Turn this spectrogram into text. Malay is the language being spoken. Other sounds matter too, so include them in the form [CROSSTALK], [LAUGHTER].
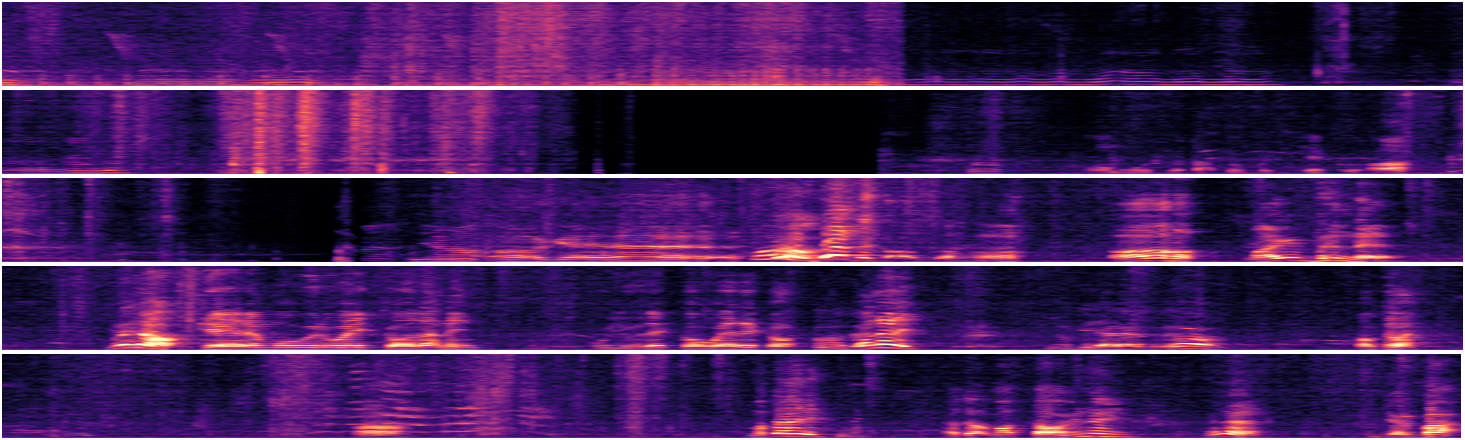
Omur juga tak tumpuk deku. Ah. Ya, oke. Oh, kata kau. Oh, mari benar. Benar. Kira mau berway kau tak nih? Uyuh dek kau, weh dek kau. Mana nih? Yuki jalan tu. Kau tuan. ờ. Mất tay đi. Ở đó mất tối này. Hết rồi giờ bạn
